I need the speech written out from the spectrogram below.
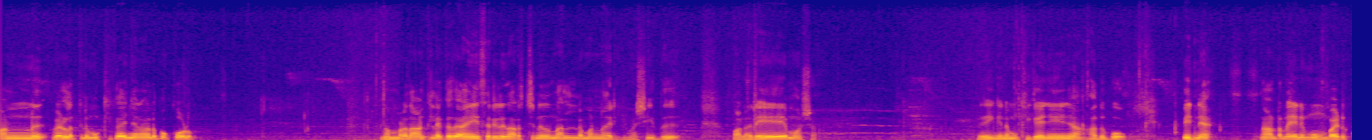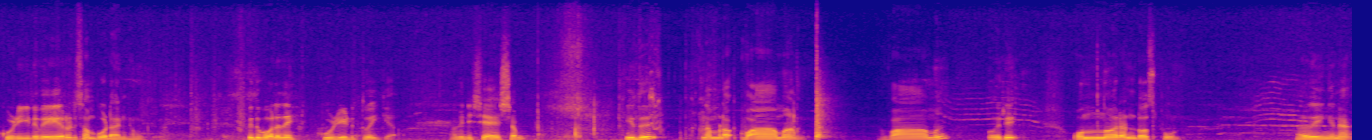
മണ്ണ് വെള്ളത്തിൽ മുക്കി കഴിഞ്ഞാൽ അവിടെ പൊക്കോളും. നമ്മുടെ നാട്ടിലൊക്കെ നഴ്സറിയിൽ നിറച്ചിട്ട് നല്ല മണ്ണായിരിക്കും. പക്ഷേ ഇത് വളരെ മോശം. ഇത് ഇങ്ങനെ മുക്കി കഴിഞ്ഞ് കഴിഞ്ഞാൽ അത് പോകും പിന്നെ നടണതിന് മുമ്പായിട്ട് കുഴിയിൽ വേറൊരു സംഭവം ഇടാൻ നമുക്ക്. ഇതുപോലെ ദേ കുഴി എടുത്തു വയ്ക്കുക. അതിന് ശേഷം ഇത് നമ്മുടെ വാമാണ്. വാമ് ഒരു ഒന്നോ രണ്ടോ സ്പൂൺ. അത് ഇങ്ങനെ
